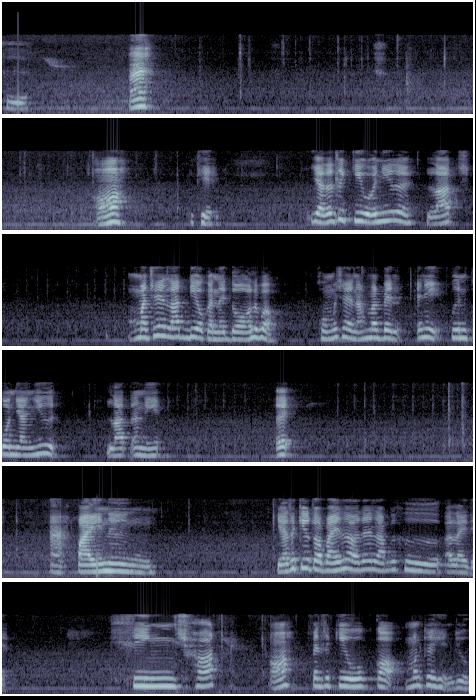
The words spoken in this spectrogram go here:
คือ อะ อ๋อ โอเค อยากได้สกิลอันนี้เลยรัด มันใช่รัดเดียวกันในดอหรือเปล่า คงไม่ใช่นะ มันเป็นไอ้นี่ปืนกลยางยืดรัดอันนี้ เอ๊ะ อะ ไปหนึ่ง ดี๋ยวสกิลต่อไปที่เราได้รับก็คืออะไรเนี่ยซิงช็อตอ๋อ เป็นสกิลเกาะมันเคยเห็นอยู่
